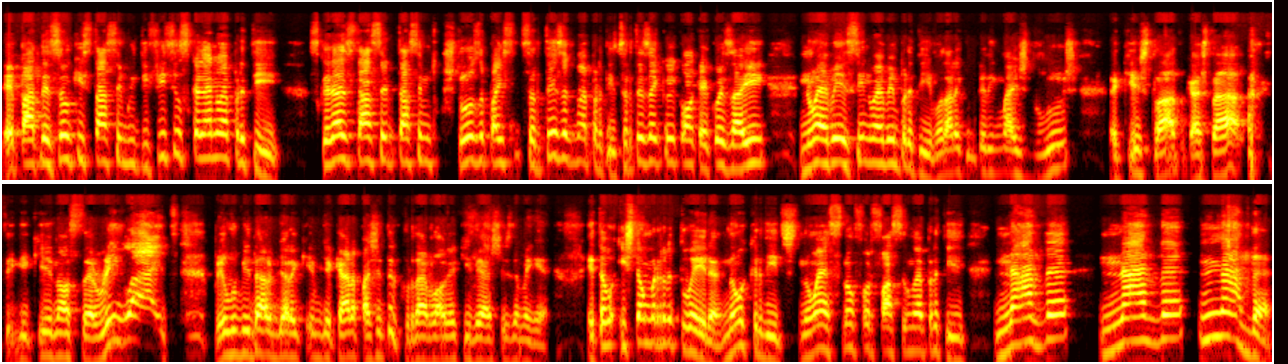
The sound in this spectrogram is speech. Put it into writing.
É para atenção que isso está a ser muito difícil, se calhar não é para ti se calhar está a ser, está a ser muito custoso, para isso de certeza que não é para ti, de certeza é que qualquer coisa aí não é bem assim, não é bem para ti. Vou dar aqui um bocadinho mais de luz, aqui este lado, cá está, tenho aqui a nossa ring light, para iluminar melhor aqui a minha cara, para a gente acordar logo aqui às 6 da manhã. Então, isto é uma ratoeira, não acredites, não é, se não for fácil, não é para ti. Nada, nada, nada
